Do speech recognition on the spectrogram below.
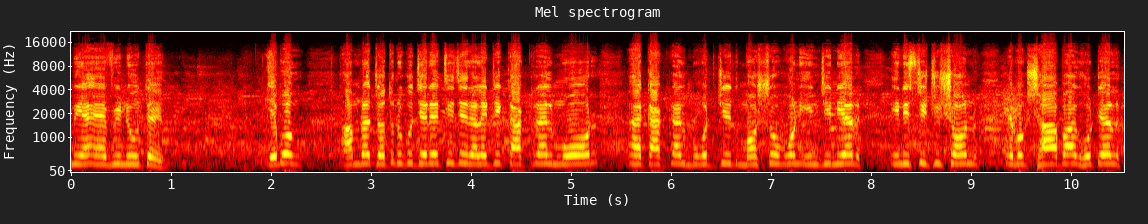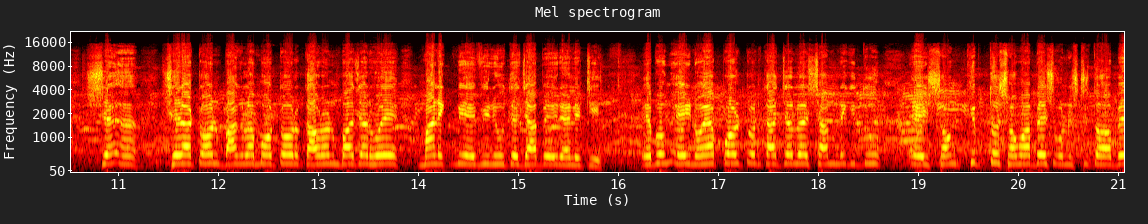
মিয়া অ্যাভিনিউতে এবং আমরা যতটুকু জেনেছি যে র্যালিটি কাকরাইল মোড় কাকরাইল মসজিদ মৎস্যভবন ইঞ্জিনিয়ার ইনস্টিটিউশন এবং Shahbagh hotel Sheraton, Bangla motor Karwan Bazar হয়ে মানিক মিয়া এভিনিউতে যাবে এই র্যালিটি। এবং এই নয়াপল্টন কার্যালয়ের সামনে কিন্তু এই সংক্ষিপ্ত সমাবেশ অনুষ্ঠিত হবে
